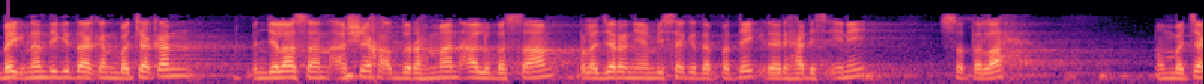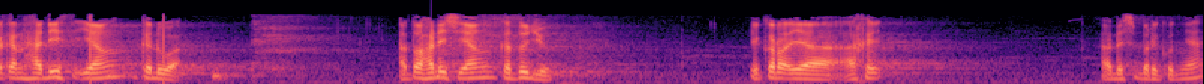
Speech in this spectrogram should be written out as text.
Baik, nanti kita akan bacakan penjelasan Syekh Abdurrahman Al-Bassam, pelajaran yang bisa kita petik dari hadis ini setelah membacakan hadis yang kedua atau hadis yang ketujuh. Iqra ya akhi. Hadis berikutnya.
